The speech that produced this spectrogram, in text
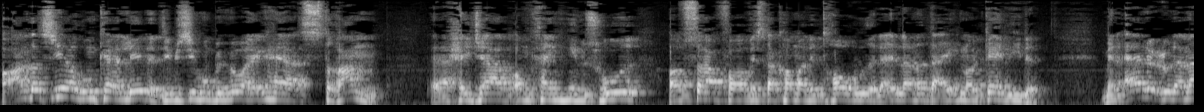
Og andre siger, at hun kan lette, det vil sige, at hun behøver ikke have stram uh, hijab omkring hendes hoved, og sørge for, hvis der kommer lidt hår ud, eller et eller andet, der er ikke noget galt i det. Men alle ulama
